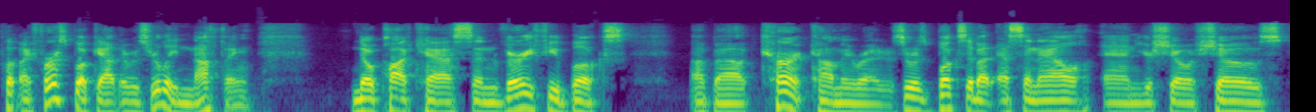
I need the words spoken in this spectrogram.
put my first book out, there was really nothing, no podcasts and very few books about current comedy writers. There was books about SNL and Your Show of Shows,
